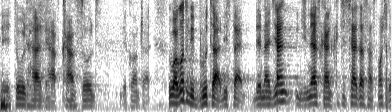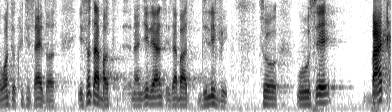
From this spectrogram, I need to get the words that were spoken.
they told her they have cancelled the contract. We are going to be brutal this time. The Nigerian engineers can criticize us as much as they want to criticize us. It's not about Nigerians, it's about delivery. So we will say, back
